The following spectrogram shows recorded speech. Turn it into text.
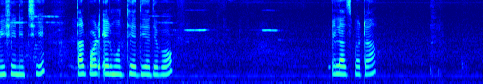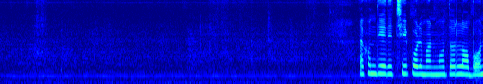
মিশিয়ে নিচ্ছি। তারপর এর মধ্যে দিয়ে দেব এলাচ বাটা, এখন দিয়ে দিচ্ছি পরিমাণ মতো লবণ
